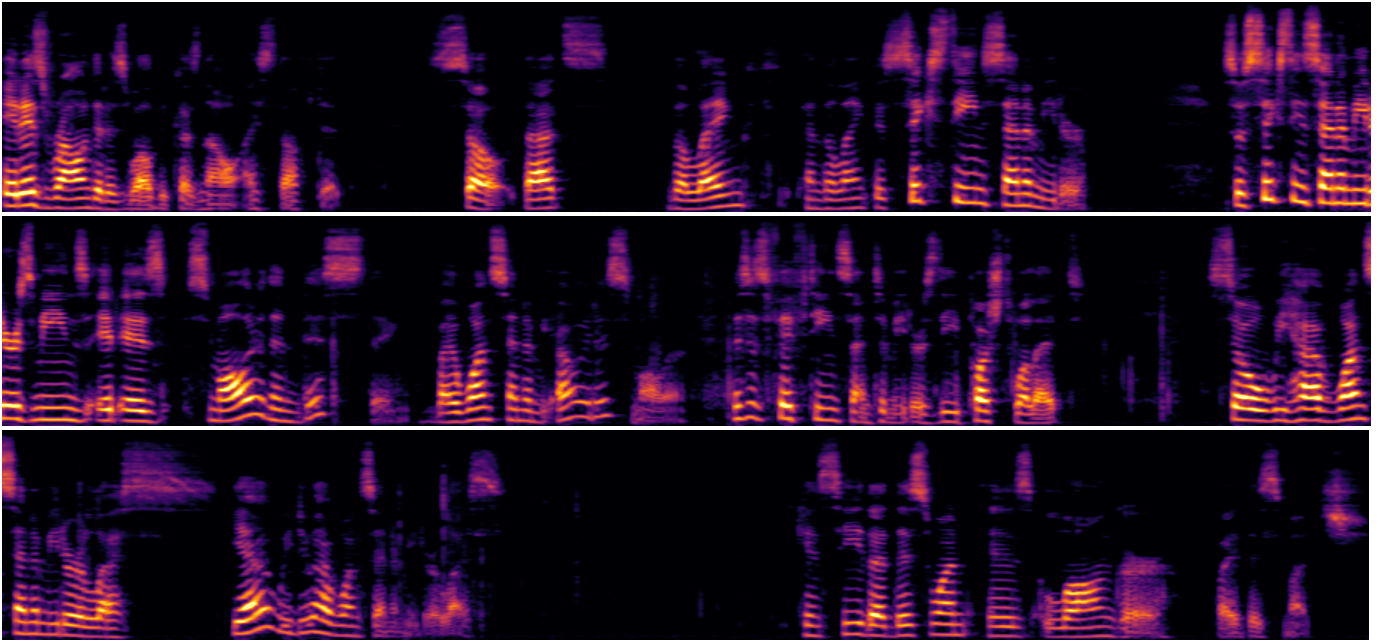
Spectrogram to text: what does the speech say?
It is rounded as well because now I stuffed it. So that's the length, and the length is 16 centimeter. So 16 centimeters means it is smaller than this thing by one centimeter. Oh, it is smaller. This is 15 centimeters, the poche toilette. So we have one centimeter less. Yeah, we do have one centimeter less. You can see that this one is longer by this much.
